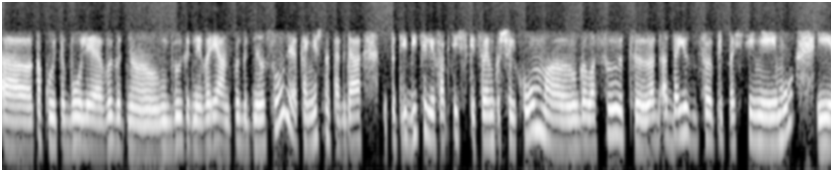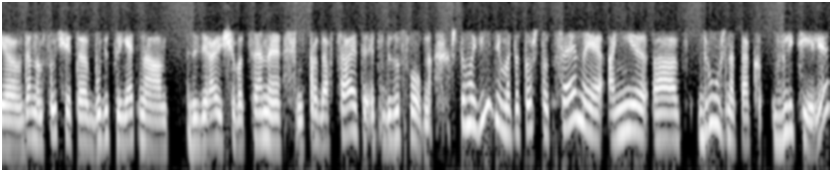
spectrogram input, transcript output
э, какой-то более выгодную, выгодный вариант, выгодные условия, конечно, тогда потребители фактически своим кошельком э, голосуют, э, отдают свое предпочтение ему, и в данном случае это будет влиять на задирающего цены продавца, это, это безусловно. Что мы видим, это то, что цены, они э, дружно так взлетели,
